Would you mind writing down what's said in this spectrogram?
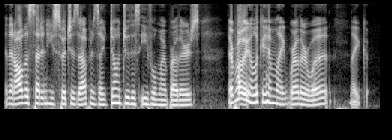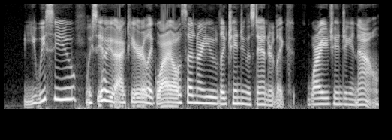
and then all of a sudden he switches up and he's like, Don't do this evil, my brothers they're probably gonna look at him like, brother, what? Like, you, we see you, we see how you act here. Like, why all of a sudden are you like changing the standard? Like, why are you changing it now?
